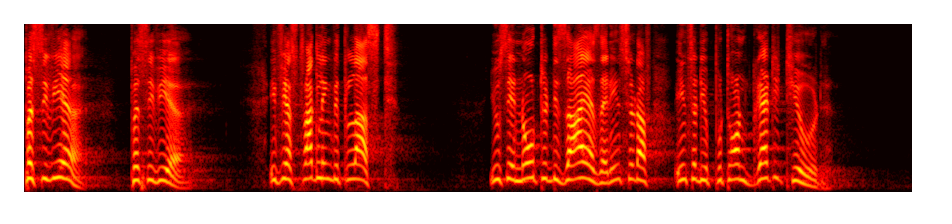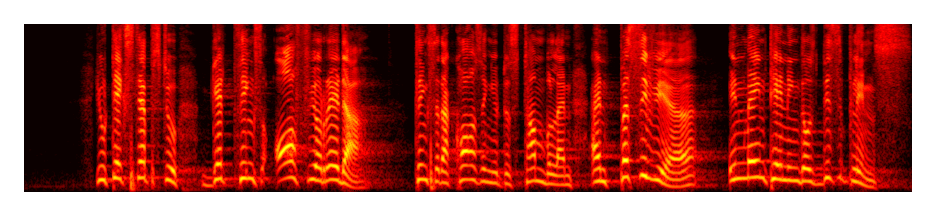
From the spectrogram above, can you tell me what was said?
Persevere. Persevere. If you're struggling with lust, you say no to desires and instead of instead you put on gratitude. You take steps to get things off your radar, things that are causing you to stumble and, and persevere in maintaining those disciplines.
